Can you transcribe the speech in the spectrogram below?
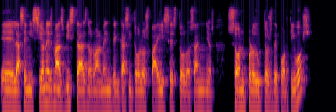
eh, las emisiones más vistas normalmente en casi todos los países todos los años son productos deportivos.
